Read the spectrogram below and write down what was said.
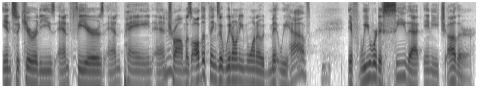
insecurities and fears and pain and mm. traumas, all the things that we don't even want to admit we have, mm. if we were to see that in each other,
